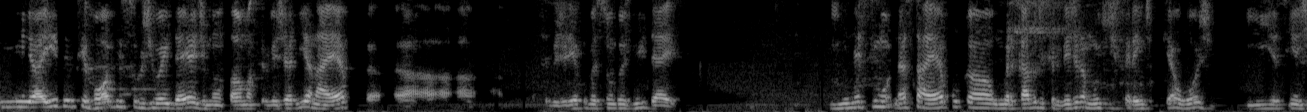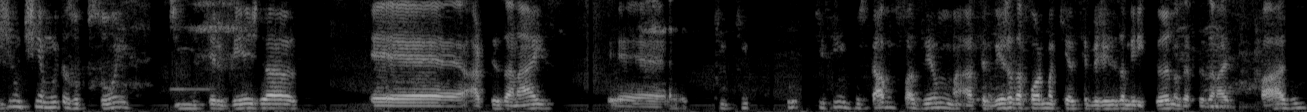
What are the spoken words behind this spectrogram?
E aí desse hobby surgiu a ideia de montar uma cervejaria. Na época, a, a, cervejaria começou em 2010. E nesse, nessa época, o mercado de cerveja era muito diferente do que é hoje. E assim, a gente não tinha muitas opções de cervejas é, artesanais é, que, que, que sim, buscavam fazer uma, a cerveja da forma que as cervejarias americanas artesanais fazem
